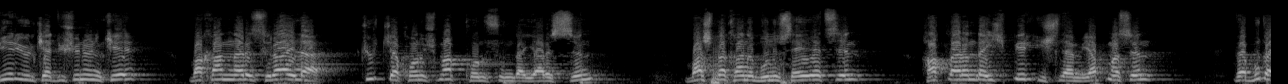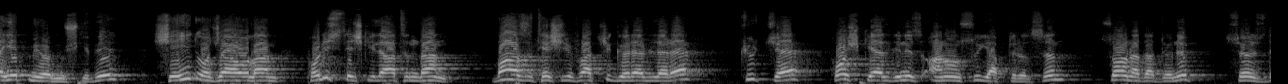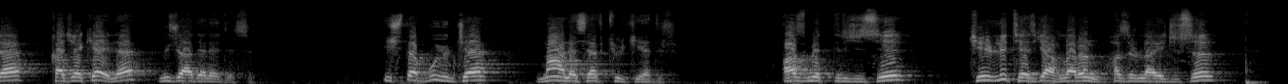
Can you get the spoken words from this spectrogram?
Bir ülke düşünün ki bakanları sırayla Kürtçe konuşmak konusunda yarışsın, başbakanı bunu seyretsin, haklarında hiçbir işlem yapmasın ve bu da yetmiyormuş gibi şehit ocağı olan polis teşkilatından bazı teşrifatçı görevlilere Kürtçe hoş geldiniz anonsu yaptırılsın. Sonra da dönüp sözde KCK ile mücadele edilsin. İşte bu ülke maalesef Türkiye'dir. Azmettiricisi, kirli tezgahların hazırlayıcısı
